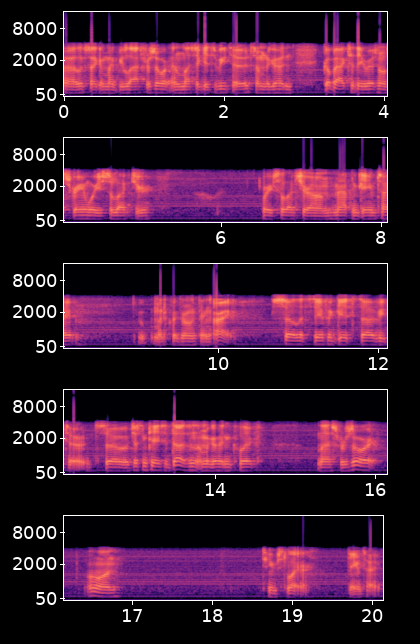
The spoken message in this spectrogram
Uh, looks like it might be last resort unless it gets vetoed. So I'm going to go ahead and go back to the original screen where you select your where you select your um, map and game type. Oop, I might have clicked the wrong thing. Alright, so let's see if it gets uh, vetoed. So just in case it doesn't, I'm going to go ahead and click last resort on Team Slayer game type.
